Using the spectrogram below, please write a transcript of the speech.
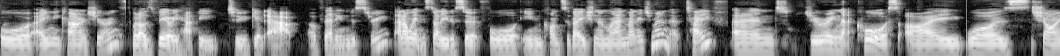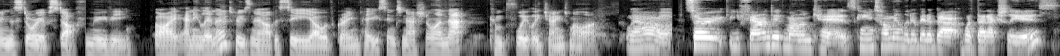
for AAMI Car Insurance, but I was very happy to get out of that industry. And I went and studied a Cert 4 in conservation and land management at TAFE. And during that course, I was shown the Story of Stuff movie by Annie Leonard, who's now the CEO of Greenpeace International, and that completely changed my life. Wow. So you founded Mullum Cares. Can you tell me a little bit about what that actually is?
